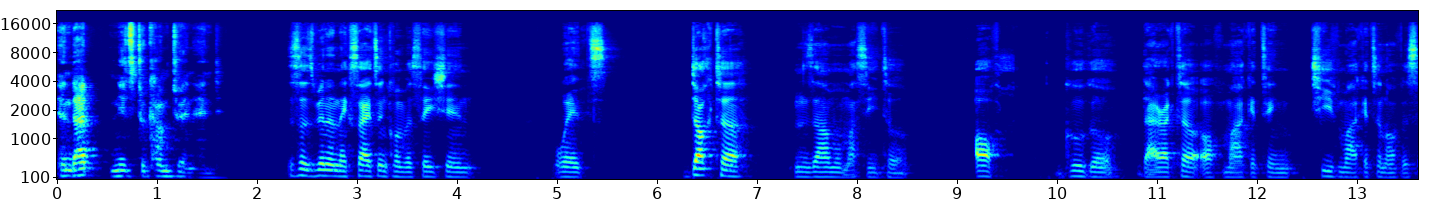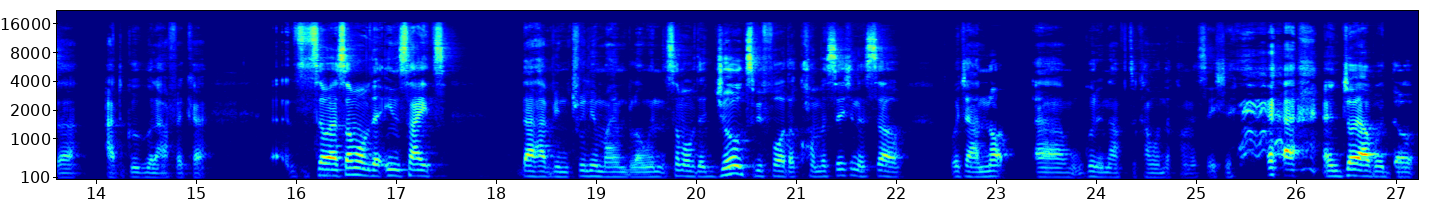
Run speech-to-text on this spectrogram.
and that needs to come to an end. This has been an exciting conversation with Dr. Mzamo Masito of Google, Director of Marketing, Chief Marketing Officer at Google Africa. So, some of the insights that have been truly mind blowing, some of the jokes before the conversation itself, which are not um, good enough to come on the conversation. Enjoyable though.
